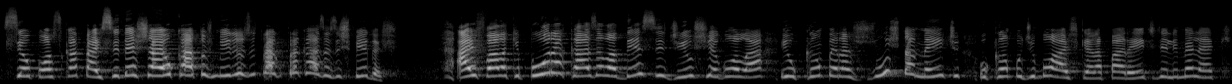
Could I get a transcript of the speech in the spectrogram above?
se eu posso catar. E se deixar, eu cato os milhos e trago para casa as espigas. Aí fala que por acaso ela decidiu, chegou lá e o campo era justamente o campo de Boaz, que era parente de Elimeleque.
